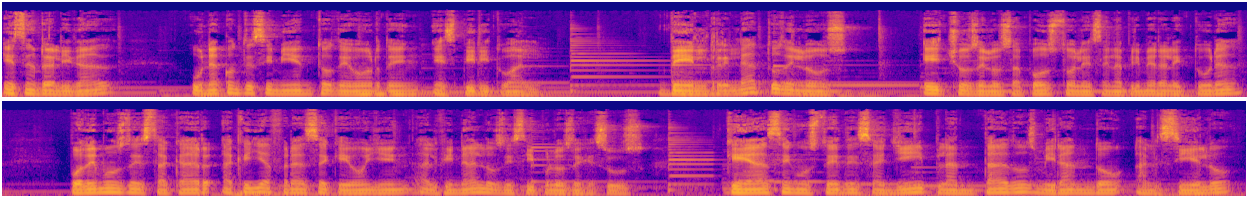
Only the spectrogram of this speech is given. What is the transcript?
es en realidad un acontecimiento de orden espiritual. Del relato de los hechos de los apóstoles en la primera lectura, podemos destacar aquella frase que oyen al final los discípulos de Jesús. ¿Qué hacen ustedes allí plantados mirando al cielo?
